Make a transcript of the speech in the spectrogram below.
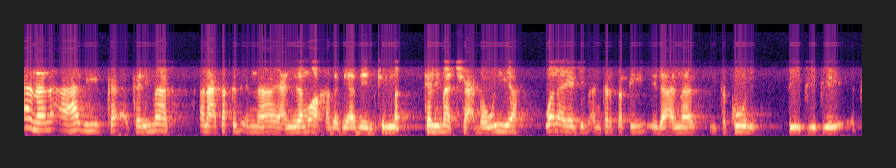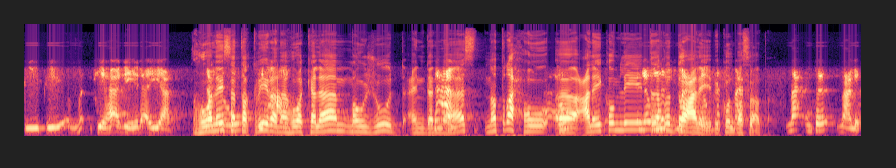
أنا هذه كلمات أنا أعتقد إنها يعني لا مؤاخذة في هذه الكلمة كلمات شعبوية ولا يجب أن ترتقي إلى أن تكون في في في في في, في هذه الأيام. هو ليس تقريرنا هو كلام موجود عند نعم. الناس. نطرحه آه، عليكم لتردوا عليه بكل بساطة. ما أنت معلش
